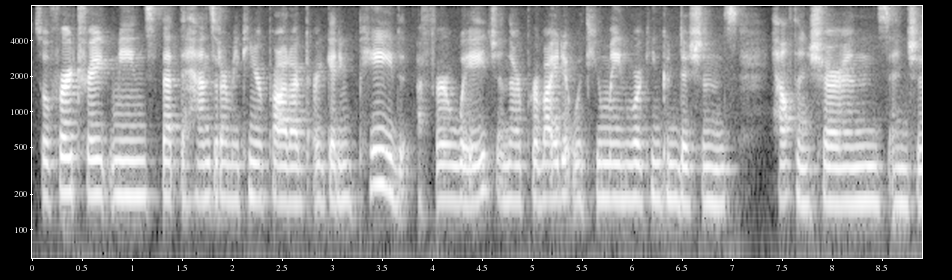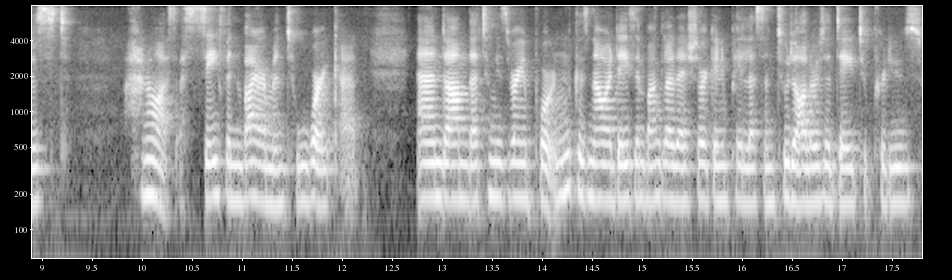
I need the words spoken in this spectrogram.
So fair trade means that the hands that are making your product are getting paid a fair wage and they're provided with humane working conditions, health insurance, and just I don't know, a, a safe environment to work at. And um, that to me is very important because nowadays in Bangladesh, they're getting paid less than $2 a day to produce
